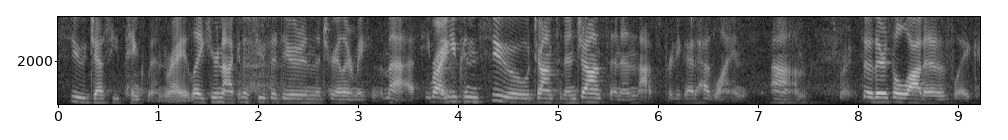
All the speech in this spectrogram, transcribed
sue Jesse Pinkman, right? Like you're not going to sue the dude in the trailer making the meth. right. You can sue Johnson and Johnson, and that's pretty good headlines. Um, right. So there's a lot of like.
